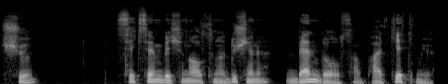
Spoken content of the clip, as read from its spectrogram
şu 85'in altına düşene ben de olsam fark etmiyor.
